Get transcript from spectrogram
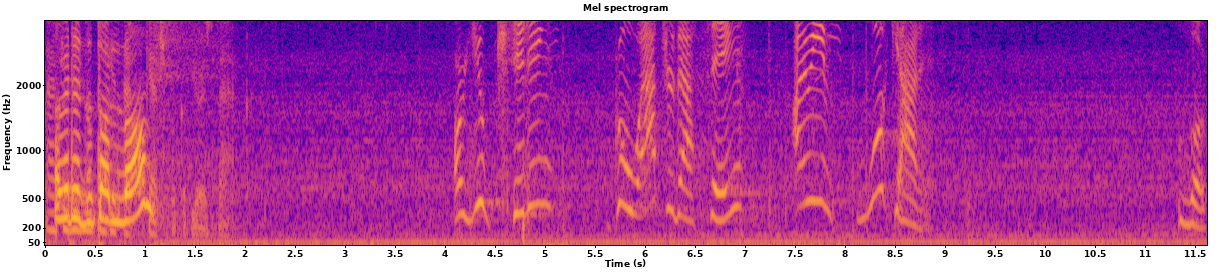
After read we the help you get that sketchbook of yours back. Are you kidding? Go after that thing? I mean, look at it. Look,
